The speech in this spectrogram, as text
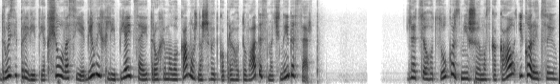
Друзі, привіт! Якщо у вас є білий хліб, яйце і трохи молока, можна швидко приготувати смачний десерт. Для цього цукор змішуємо з какао і корицею.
